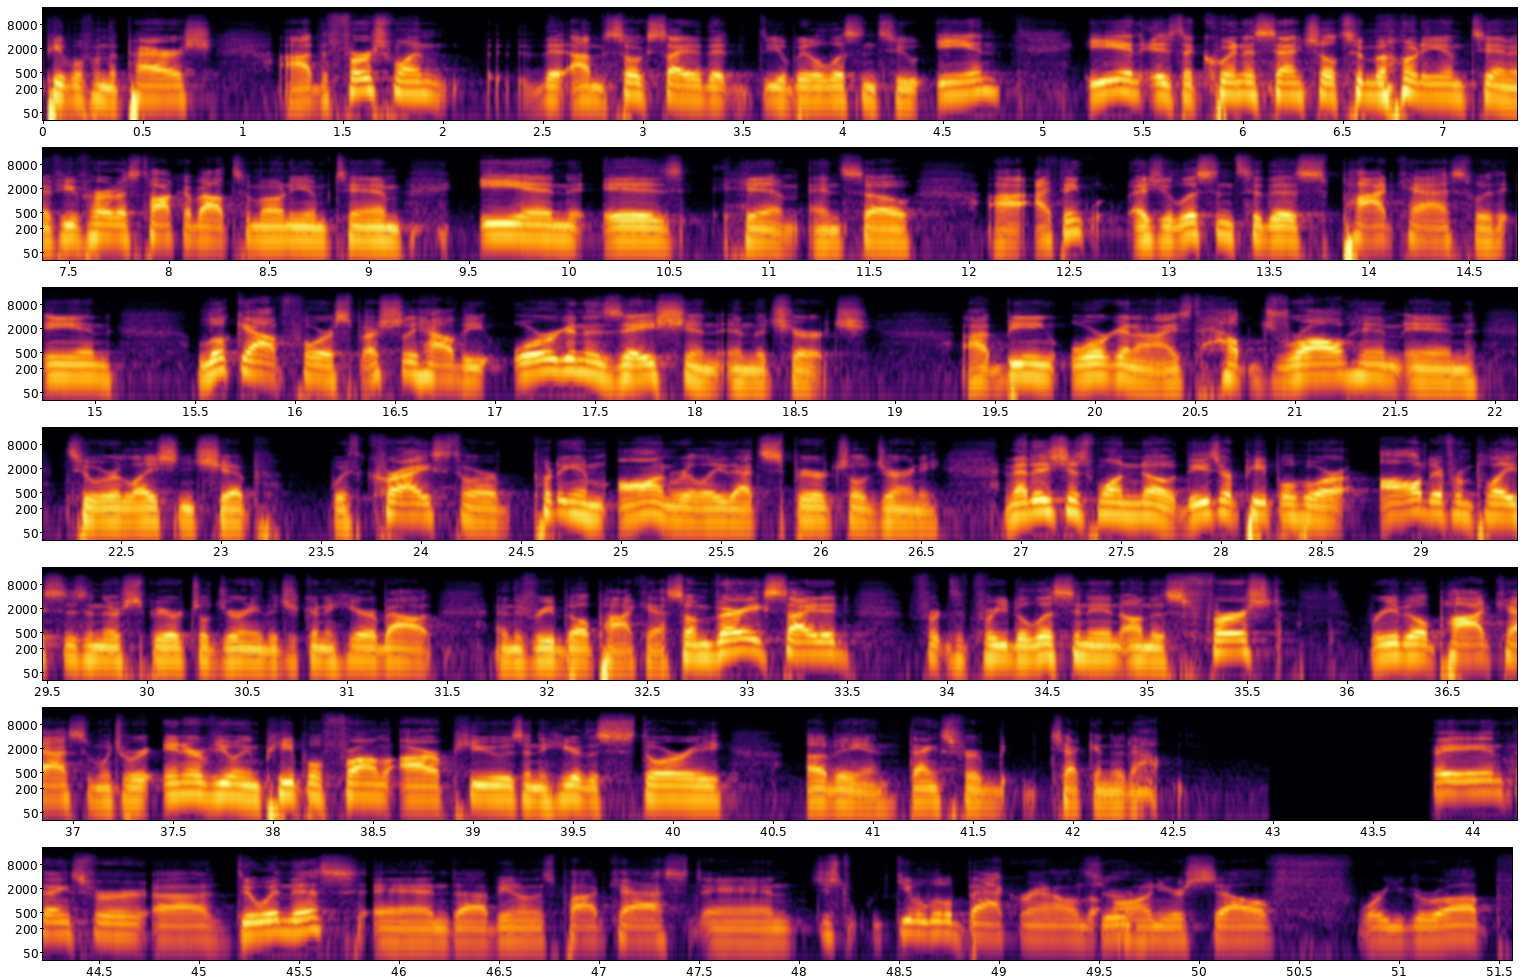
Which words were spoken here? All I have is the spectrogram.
people from the parish. Uh, the first one that I'm so excited that you'll be able to listen to Ian. Ian is the quintessential Timonium Tim. If you've heard us talk about Timonium Tim, Ian is him. And so uh, I think as you listen to this podcast with Ian, look out for especially how the organization in the church, uh, being organized, helped draw him in to a relationship with Christ or putting him on really that spiritual journey. And that is just one note. These are people who are all different places in their spiritual journey that you're going to hear about in the Rebuilt podcast. So I'm very excited for, for you to listen in on this first Rebuilt podcast in which we're interviewing people from our pews and to hear the story of Ian. Thanks for checking it out. Hey, Ian, thanks for uh, doing this and uh, being on this podcast. And just give a little background sure. on yourself, where you grew up,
